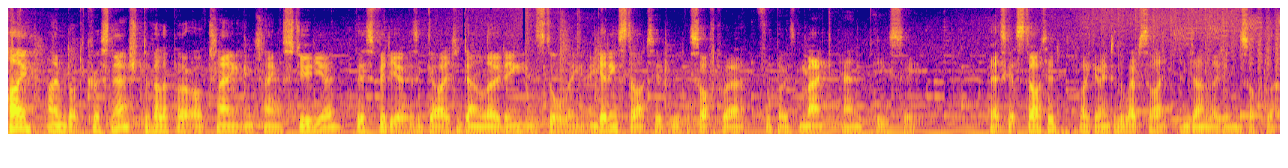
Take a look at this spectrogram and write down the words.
Hi, I'm Dr. Chris Nash, developer of Klang and Klang Studio. This video is a guide to downloading, installing and getting started with the software for both Mac and PC. Let's get started by going to the website and downloading the software.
